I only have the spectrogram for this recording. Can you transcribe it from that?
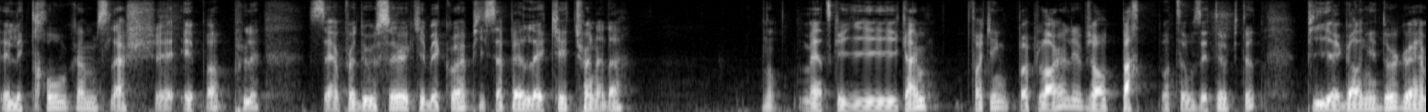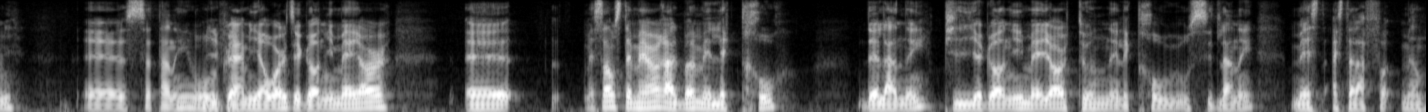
électro comme slash hip-hop. là. C'est un producer québécois, puis il s'appelle Kate Trinidad. Non. Mais en tout cas, il est quand même fucking populaire, là, genre par, tu sais, aux États puis tout. Puis il a gagné deux Grammy euh, cette année aux. Grammy Awards. Il a gagné meilleur. Euh, me semble que c'était meilleur album électro de l'année. Puis il a gagné meilleur tune électro aussi de l'année. Mais c'était la fa... Man,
